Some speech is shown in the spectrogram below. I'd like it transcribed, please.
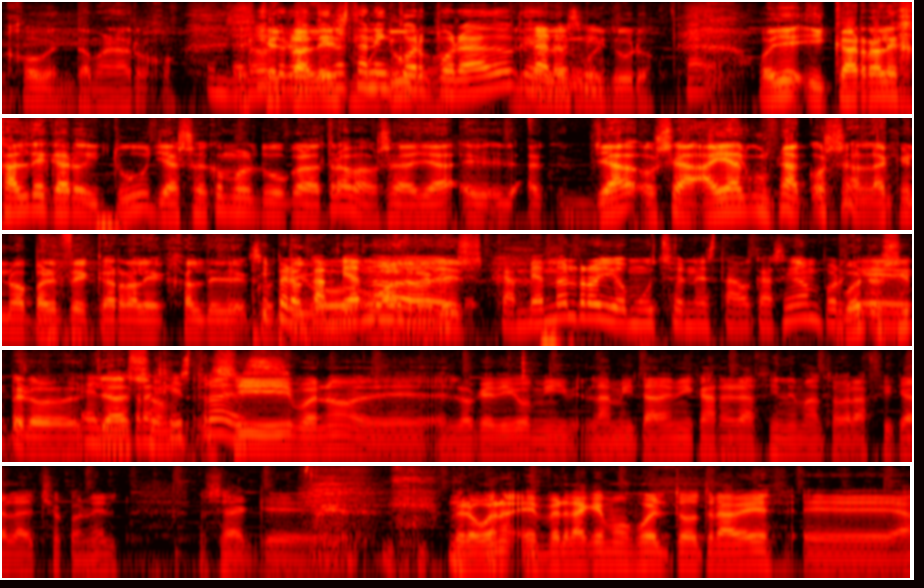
Joven, Tamara Rojo. Es que el ballet es muy incorporado duro. es muy duro. Oye, y Carra Lejalde, claro, y tú ya soy como el dúo con la traba. O sea, ya, eh, ya, o sea, ¿hay alguna cosa en la que no aparece Carra Lejalde Sí, pero cambiando, el, cambiando el rollo mucho en esta ocasión, porque bueno, sí, pero ya son... Sí, bueno, eh, es lo que digo, la mitad de mi carrera cinematográfica la he hecho con él. O sea que... Pero bueno, es verdad que hemos vuelto otra vez eh,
